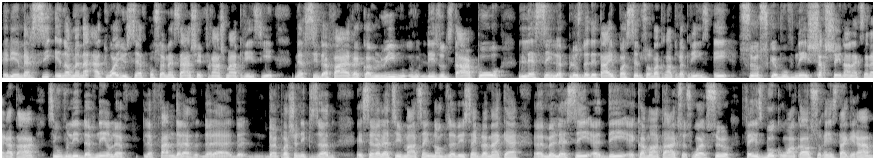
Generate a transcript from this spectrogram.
Eh bien, merci énormément à toi Youssef pour ce message, c'est franchement apprécié. Merci de faire comme lui, les auditeurs, pour laisser le plus de détails possible sur votre entreprise et sur ce que vous venez chercher dans l'accélérateur. Si vous voulez devenir le, fan de la, de la, d'un prochain épisode, et c'est relativement simple. Donc, vous avez simplement euh, me laisser euh, des euh, commentaires, que ce soit sur Facebook ou encore sur Instagram,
